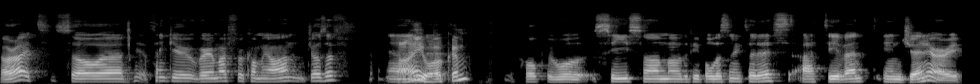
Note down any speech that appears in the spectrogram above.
All right. So uh, yeah, thank you very much for coming on, Joseph. Hi, And, uh, welcome. hope we will see some of the people listening to this at the event in January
